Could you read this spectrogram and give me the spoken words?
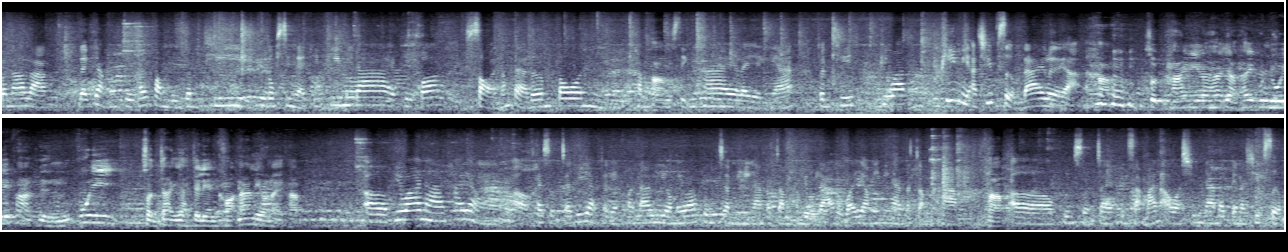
ก็น่ารัก และอย่างครูให้ความรู้เต็มที่ตรงสิ่งไหนที่พี่ไม่ได้ครูก็สอนตั้งแต่เริ่มต้นทำเป็นสิ่งให้อะไรอย่างเงี้ยจนที่พี่ว่าพี่มีอาชีพเสริมได้เลยอะ ครับสุดท้ายนี้นะฮะอยากให้คุณยุ้ยฝากถึงผู้ที่สนใจอยากจะเรียนเคาะหน้าเรียวหน่อยครับเออพี่ว่านะถ้าอย่างเอ่อใครสนใจที่อยากจะเรียนคอนด้าเรียวไม่ว่าคุณจะมีงานประจำทำอยู่แล้วหรือว่ายังไม่มีงานประจำทครับำเออคุณสนใจคุณสามารถเอาอาชีพนั้นไปเป็นอาชีพเสริม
